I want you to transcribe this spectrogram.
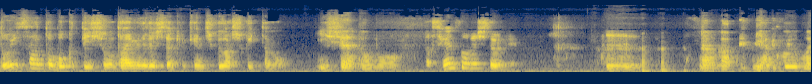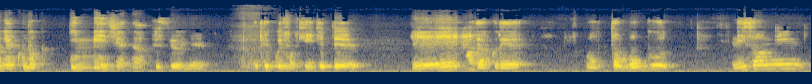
土井さんと僕って一緒のタイミングでしたっけ？建築合宿行ったの。一緒やと思戦争でしたよね。う。うん。なんか、逆、真逆のイメージやな。ですよね。結構今聞いてて、ええ真逆で、もう多分僕、2、3人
